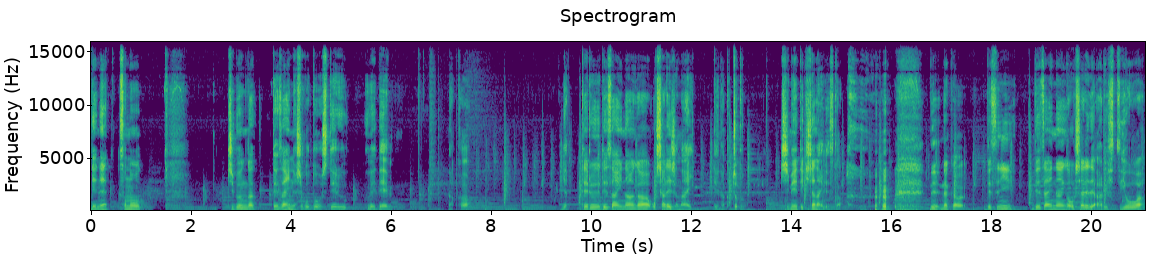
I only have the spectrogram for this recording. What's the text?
でねその自分がデザインの仕事をしてる上でなんかやってるデザイナーがおしゃれじゃないってなんかちょっと致命的じゃないですか。ねなんか別にデザイナーがおしゃれである必要は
